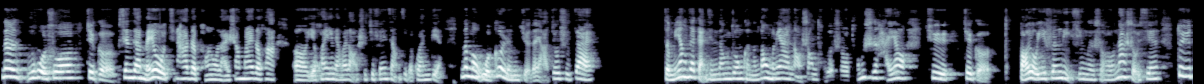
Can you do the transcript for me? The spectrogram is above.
那如果说这个现在没有其他的朋友来上麦的话，呃，也欢迎两位老师去分享自己的观点。那么我个人觉得呀，就是在怎么样在感情当中，可能当我们恋爱脑上头的时候，同时还要去这个保有一分理性的时候，那首先对于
